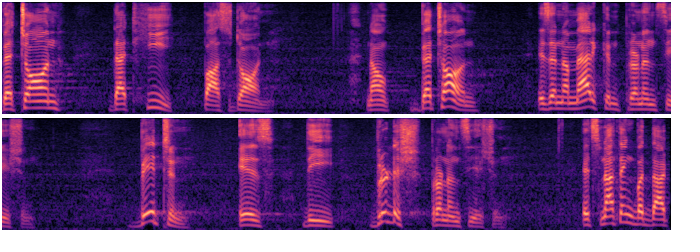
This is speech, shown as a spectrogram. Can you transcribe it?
baton that he passed on. Now, baton is an American pronunciation. Baton is the British pronunciation. It's nothing but that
